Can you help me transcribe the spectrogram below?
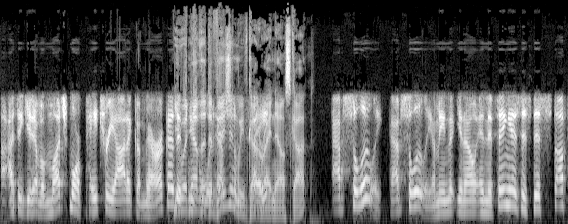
I think you'd have a much more patriotic America. You wouldn't have the would division some we've got faith. right now, Scott. Absolutely, absolutely. I mean, you know, and the thing is, is this stuff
